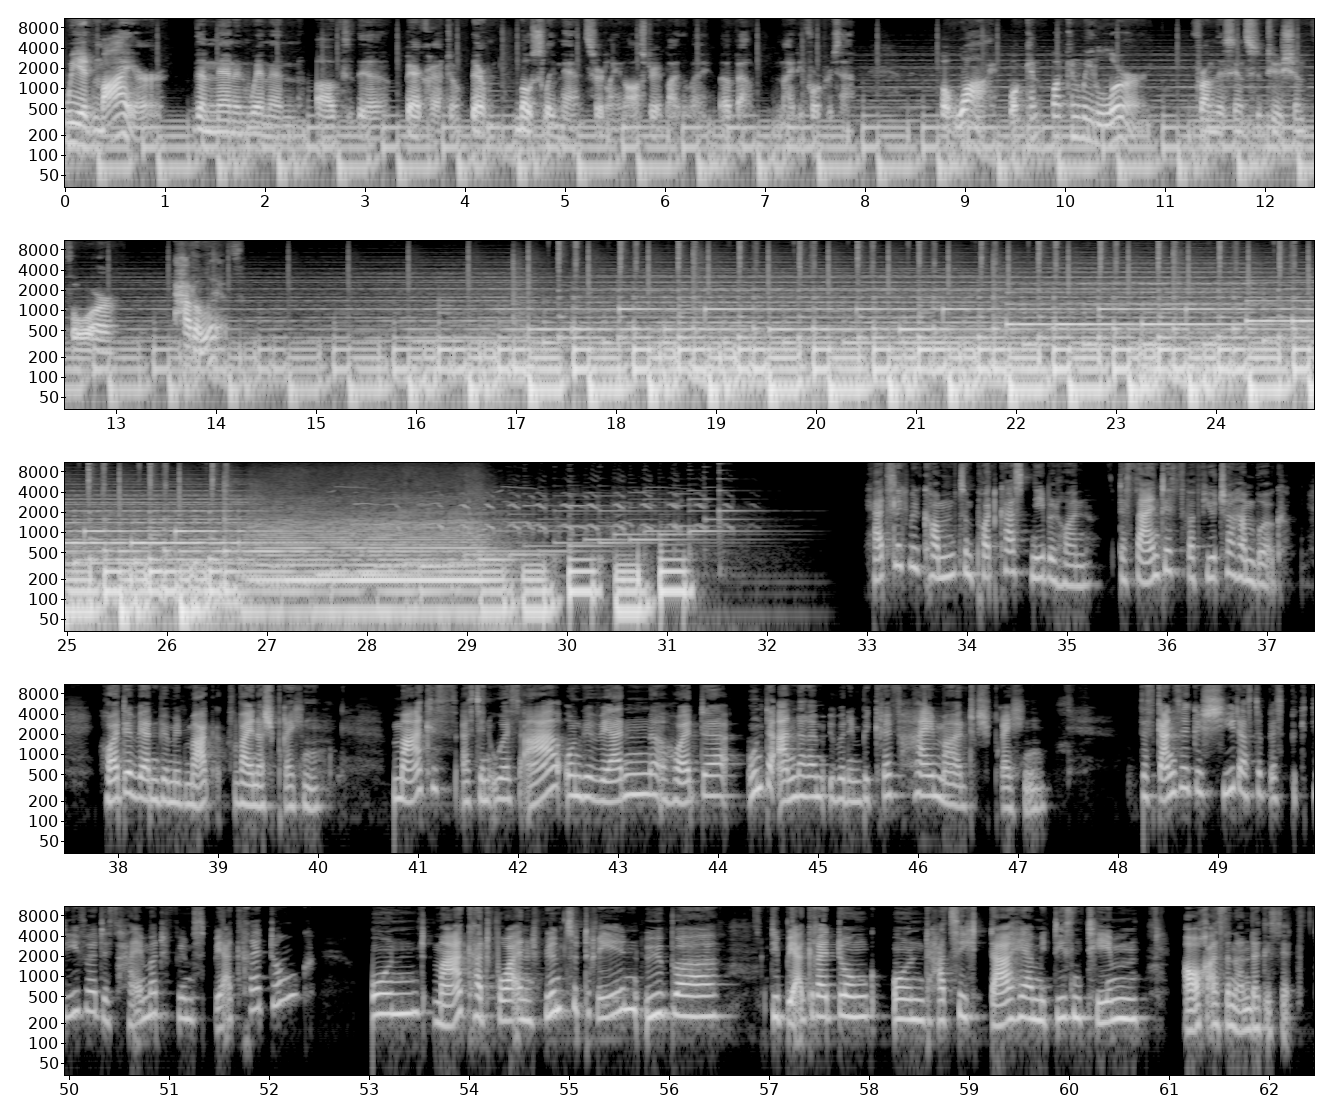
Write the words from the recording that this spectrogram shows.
We admire the men and women of the Bergrettung. They're mostly men, certainly in Austria, by the way, about 94%. But why? What can, what can we learn from this institution for how to live? Herzlich willkommen zum Podcast Nebelhorn, der Scientist for Future Hamburg. Heute werden wir mit Marc Weiner sprechen. Marc ist aus den USA und wir werden heute unter anderem über den Begriff Heimat sprechen. Das Ganze geschieht aus der Perspektive des Heimatfilms Bergrettung und Marc hat vor, einen Film zu drehen über die Bergrettung und hat sich daher mit diesen Themen auch auseinandergesetzt.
